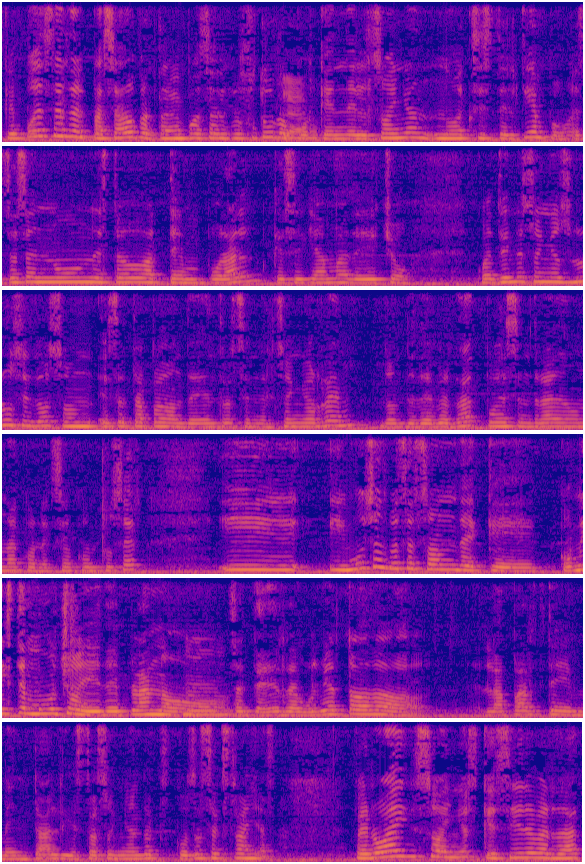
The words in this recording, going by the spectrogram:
que puede ser del pasado, pero también puede ser del futuro, Claro. porque en el sueño no existe el tiempo. Estás en un estado atemporal que se llama, de hecho, cuando tienes sueños lúcidos, son esa etapa donde entras en el sueño REM, donde de verdad puedes entrar en una conexión con tu ser. Y, y muchas veces son de que comiste mucho y de plano se te revolvió toda la parte mental y estás soñando cosas extrañas. Pero hay sueños que sí de verdad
